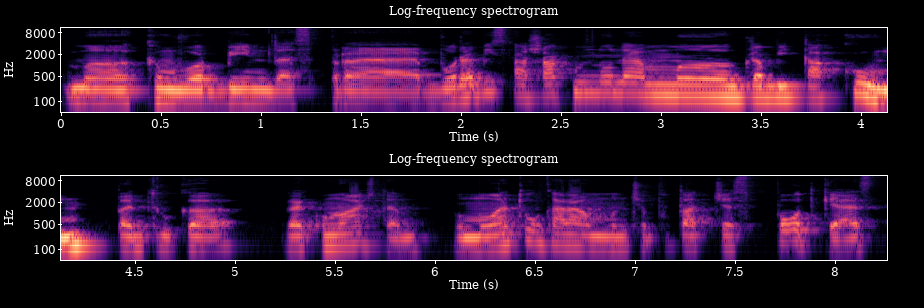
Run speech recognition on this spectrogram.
uh, când vorbim despre Burebista, așa cum nu ne-am uh, grăbit acum, pentru că recunoaștem, în momentul în care am început acest podcast,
